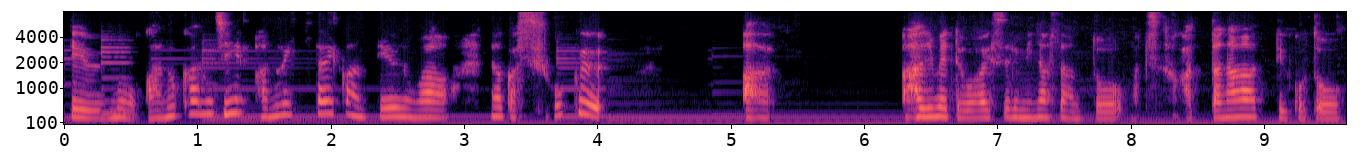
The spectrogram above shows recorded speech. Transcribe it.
っていう、もうあの感じ、あの一体感っていうのが、なんかすごく、あ、初めてお会いする皆さんとつながったなっていうことを、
